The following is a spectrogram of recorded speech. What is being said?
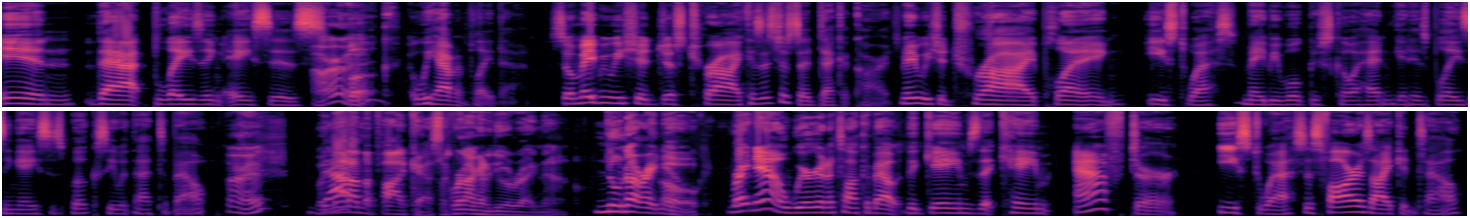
in that Blazing Aces All right. book. We haven't played that. So maybe we should just try because it's just a deck of cards. Maybe we should try playing East West. Maybe we'll just go ahead and get his Blazing Aces book, see what that's about. All right. But That- not on the podcast. Like, we're not going to do it right now. No, not right now. Oh, okay. Right now, we're going to talk about the games that came after East West, as far as I can tell.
